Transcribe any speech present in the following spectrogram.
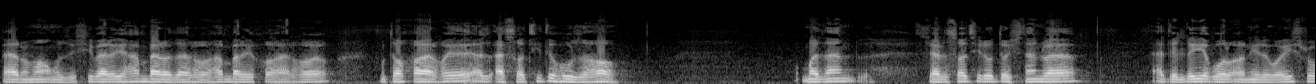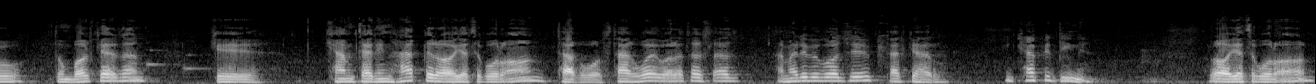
برنامه آموزشی برای هم برادرها هم برای خواهرها متا خواهرهای از اساتید حوزه ها اومدن جلساتی رو داشتن و ادله قرآنی روایش رو دنبال کردن که کمترین حق رعایت قرآن تقواست. تقوا عبارت است از عمل به واجب ترک حرام. این کف دینه. رعایت قرآن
